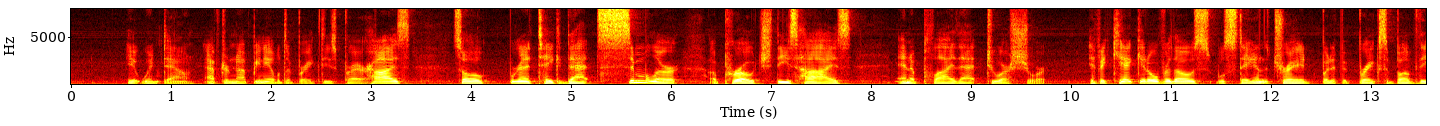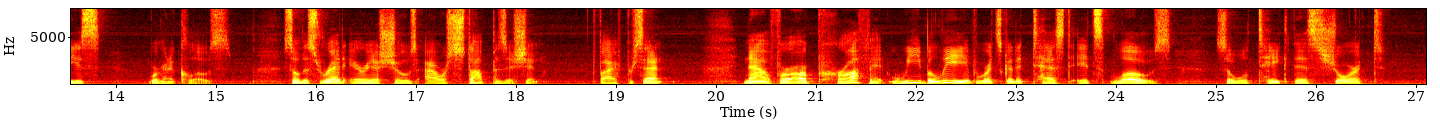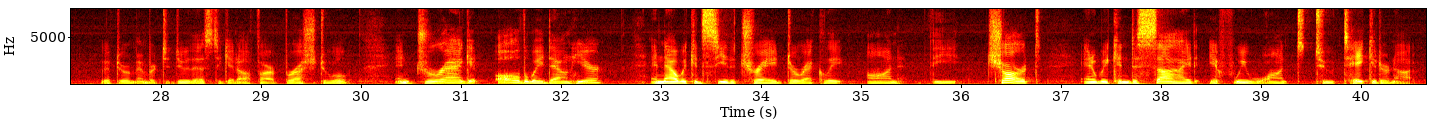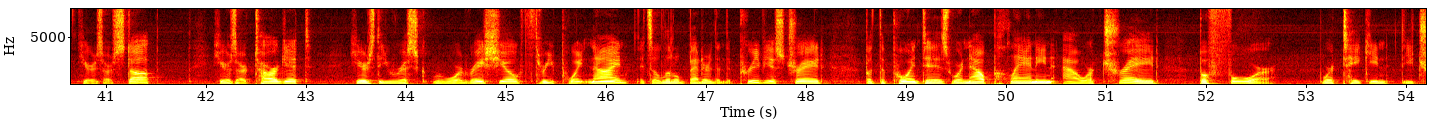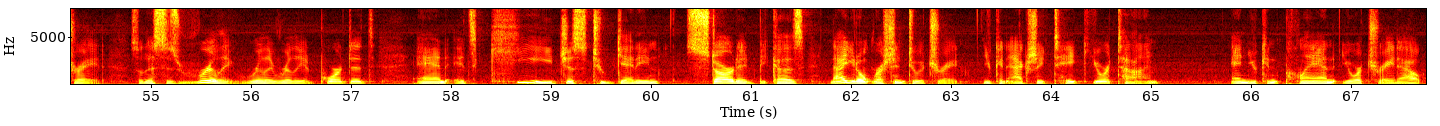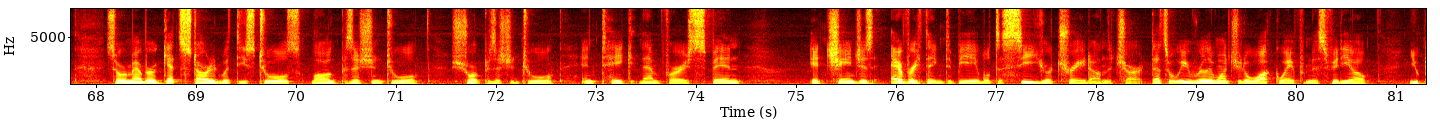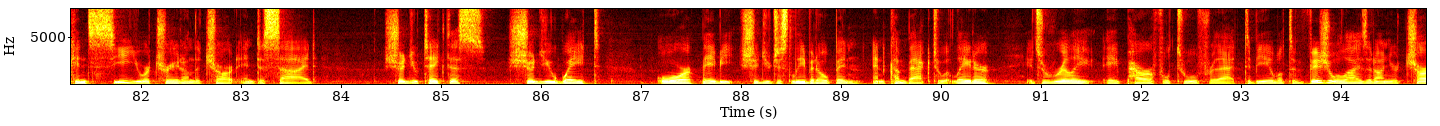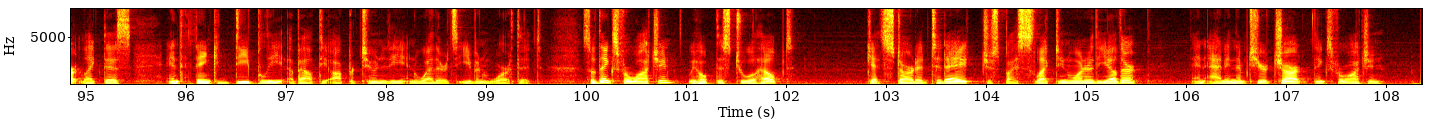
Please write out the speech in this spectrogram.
it went down after not being able to break these prior highs. So we're going to take that similar approach, these highs, and apply that to our short. If it can't get over those, we'll stay in the trade, but if it breaks above these, we're going to close. So this red area shows our stop position, 5%. Now for our profit, we believe where it's going to test its lows. So we'll take this short, we have to remember to do this to get off our brush tool, and drag it all the way down here. And now we can see the trade directly on the chart and we can decide if we want to take it or not. Here's our stop, here's our target, here's the risk reward ratio 3.9. It's a little better than the previous trade, but the point is we're now planning our trade before we're taking the trade. So this is really, really, really important and it's key just to getting started because now you don't rush into a trade. You can actually take your time and you can plan your trade out. So remember, get started with these tools, long position tool, short position tool, and take them for a spin. It changes everything to be able to see your trade on the chart. That's what we really want you to walk away from this video. You can see your trade on the chart and decide, should you take this? Should you wait? or maybe should you just leave it open and come back to it later? It's really a powerful tool for that to be able to visualize it on your chart like this and think deeply about the opportunity and whether it's even worth it. So thanks for watching. We hope this tool helped. Get started today just by selecting one or the other and adding them to your chart. Thanks for watching.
